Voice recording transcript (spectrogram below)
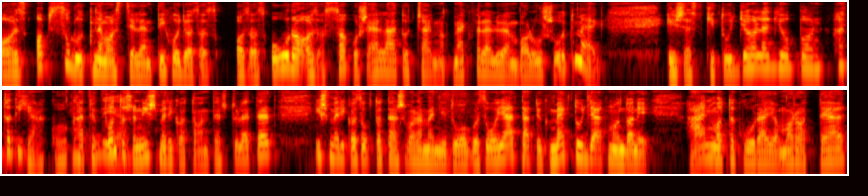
az abszolút nem azt jelenti, hogy az az, az az óra, az a szakos ellátottságnak megfelelően valósult meg. És ezt ki tudja a legjobban? Hát a diákok. Hát, hát ők diák. pontosan ismerik a tantestületet, ismerik az oktatás valamennyi dolgozóját, tehát ők meg tudják mondani, hány matek órája maradt el,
